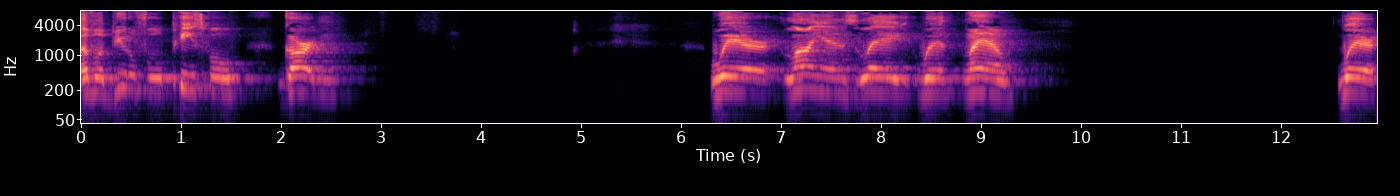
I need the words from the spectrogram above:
of a beautiful, peaceful garden where lions lay with lamb, where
